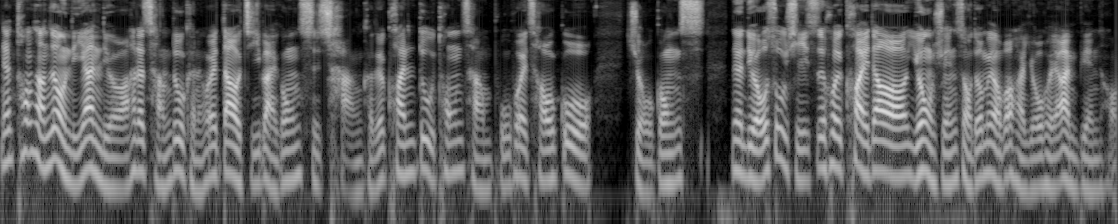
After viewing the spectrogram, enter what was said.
那通常这种离岸流啊，它的长度可能会到几百公尺长，可是宽度通常不会超过九公尺。那流速其实会快到游泳选手都没有办法游回岸边哈。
